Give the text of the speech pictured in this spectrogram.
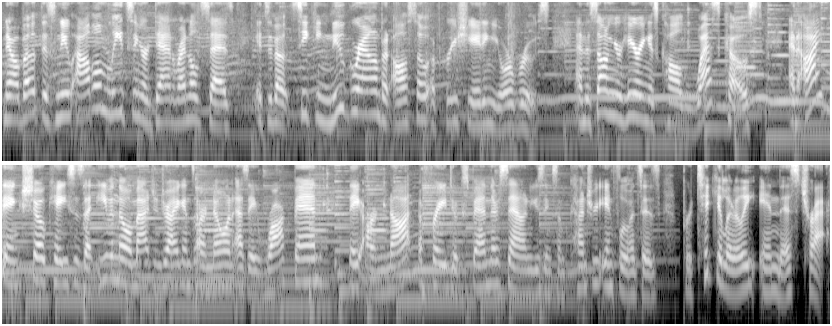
Now, about this new album, lead singer Dan Reynolds says it's about seeking new ground but also appreciating your roots. And the song you're hearing is called West Coast, and I think showcases that even though Imagine Dragons are known as a rock band, they are not afraid to expand their sound using some country influences, particularly in this track.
